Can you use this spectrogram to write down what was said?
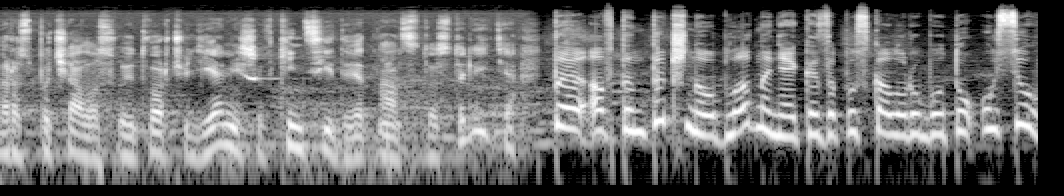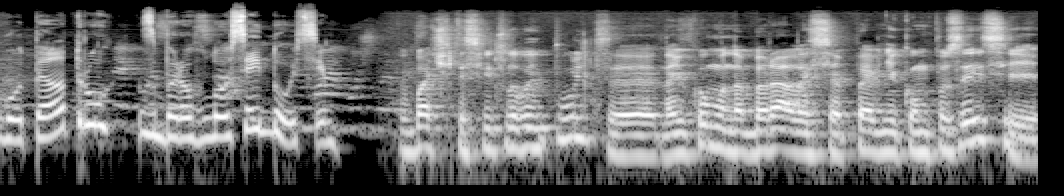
розпочало свою творчу діяльність в кінці 19 століття. Те автентичне обладнання, яке запускало роботу усього театру, збереглося й досі. Ви бачите світловий пульт, е, на якому набиралися певні композиції,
